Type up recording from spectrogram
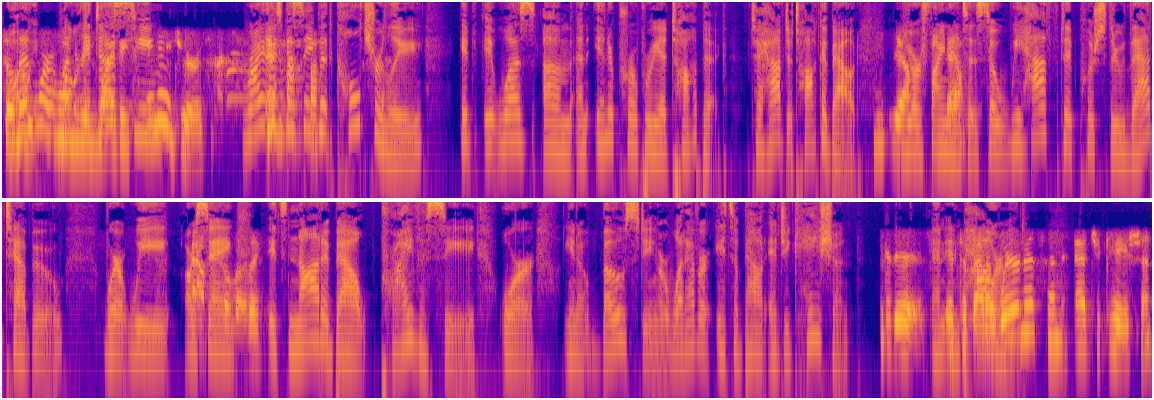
So well, then we're wondering well, why these seem, teenagers. Right, I was going to say, but culturally, it it was um, an inappropriate topic to have to talk about yeah, your finances. Yeah. So we have to push through that taboo where we are Absolutely. saying it's not about privacy or you know boasting or whatever. It's about education. It is. And it's about awareness and education.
